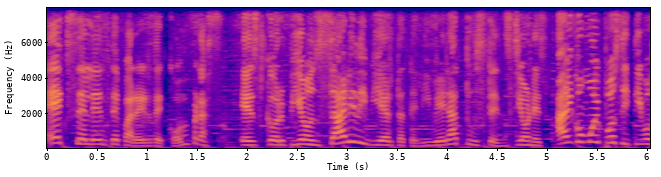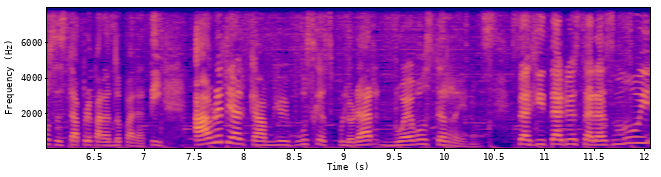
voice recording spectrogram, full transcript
excelente para ir de compras. Escorpión, sal y diviértate, libera tus tensiones. Algo muy positivo se está preparando para ti. Ábrete al cambio y busca explorar nuevos terrenos. Sagitario, estarás muy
